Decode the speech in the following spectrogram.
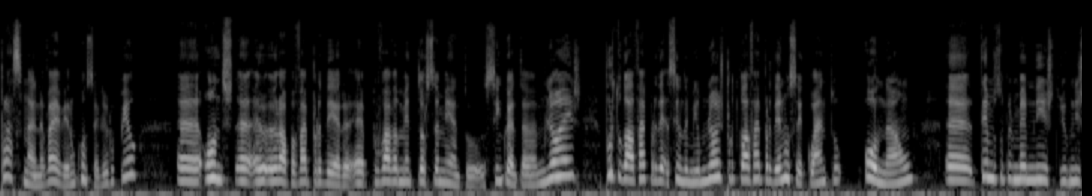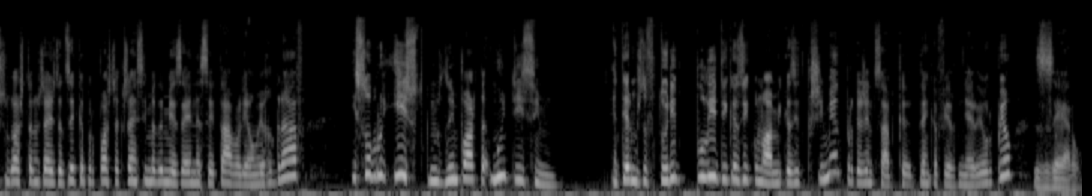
para a semana vai haver um Conselho Europeu Uh, onde a Europa vai perder, uh, provavelmente de orçamento, 50 milhões, Portugal vai perder 100 mil milhões, Portugal vai perder não sei quanto, ou não. Uh, temos o Primeiro-Ministro e o Ministro dos Negócios Estrangeiros a dizer que a proposta que está em cima da mesa é inaceitável e é um erro grave. E sobre isto que nos importa muitíssimo, em termos de futuro e de políticas económicas e de crescimento, porque a gente sabe que tem que haver dinheiro europeu, zero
